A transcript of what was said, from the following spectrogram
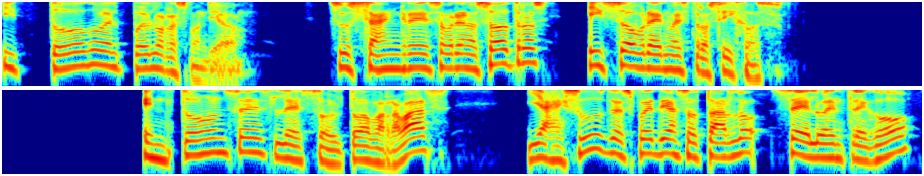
Y todo el pueblo respondió, Su sangre sobre nosotros y sobre nuestros hijos. Entonces les soltó a Barrabás y a Jesús después de azotarlo se lo entregó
